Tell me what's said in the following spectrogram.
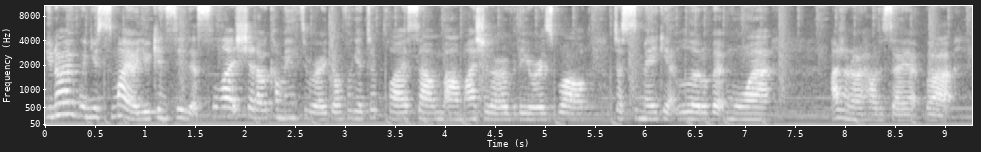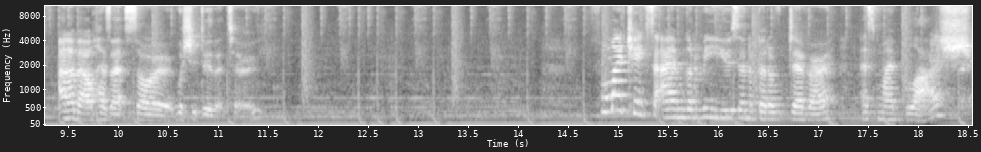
You know when you smile you can see the slight shadow coming through. Don't forget to apply some um, eyeshadow over there as well just to make it a little bit more, I don't know how to say it but Annabelle has it so we should do that too. For my cheeks, I'm going to be using a bit of Diva as my blush.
